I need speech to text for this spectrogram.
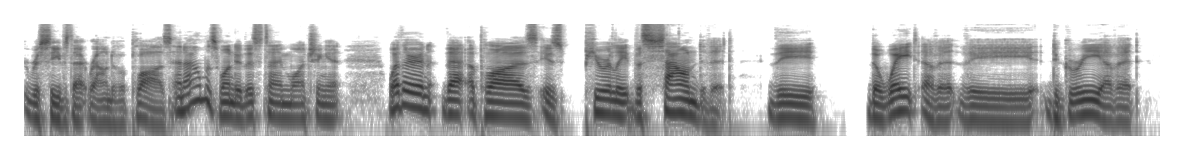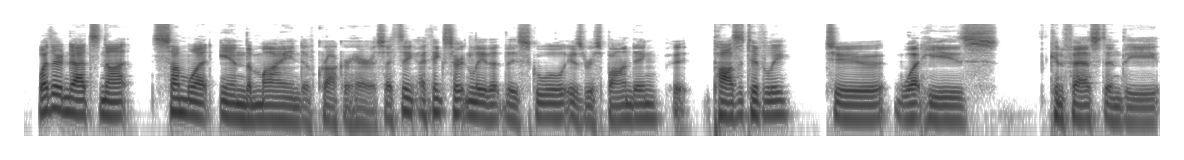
receives that round of applause. And I almost wonder this time watching it whether that applause is purely the sound of it, the the weight of it, the degree of it, whether that's not somewhat in the mind of Crocker Harris. I think I think certainly that the school is responding uh, positively to what he's confessed and the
